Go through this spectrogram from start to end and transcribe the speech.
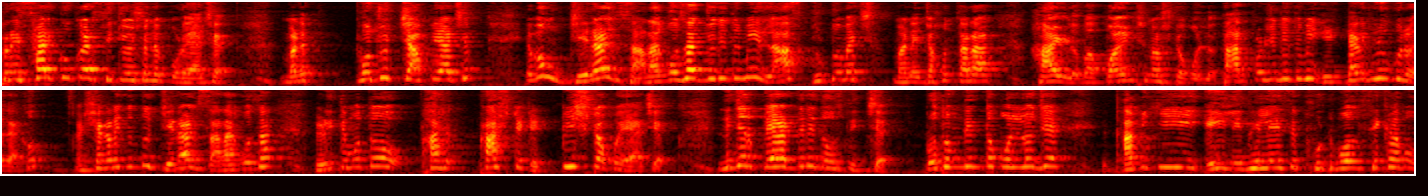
প্রেসার কুকার সিচুয়েশনে পড়ে আছে। মানে প্রচুর চাপে আছে। এবং জেরাল্ড সারাগোজার যদি তুমি লাস্ট দুটো ম্যাচ মানে যখন তারা হারলো বা পয়েন্ট নষ্ট করল, তারপর যদি তুমি ইন্টারভিউগুলো দেখো, সেখানে কিন্তু জেরাল্ড সারাগোজা রীতিমতো ফ্রাস্ট্রেটেড পিস্ট অফ হয়ে আছে। নিজের প্লেয়ারদেরই দোষ দিচ্ছে। প্রথম দিন তো বলল যে, আমি কি এই লেভেলে এসে ফুটবল শেখাবো?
